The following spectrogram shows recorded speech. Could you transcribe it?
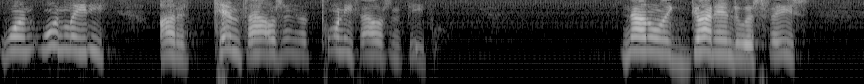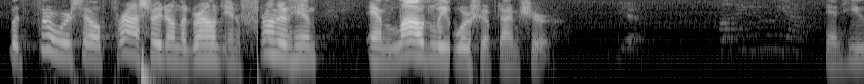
One, one lady out of 10,000 or 20,000 people not only got into his face, but threw herself prostrate on the ground in front of him and loudly worshiped, I'm sure. And he,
